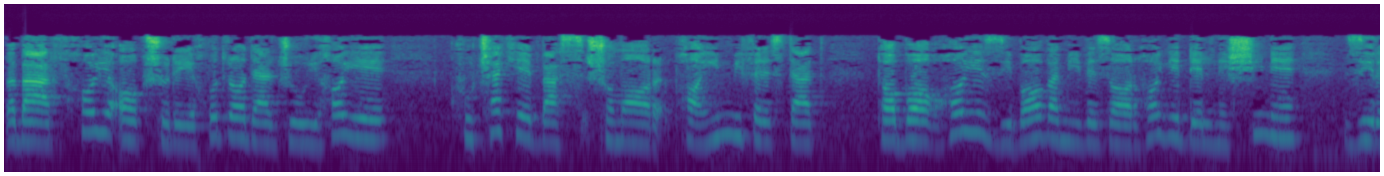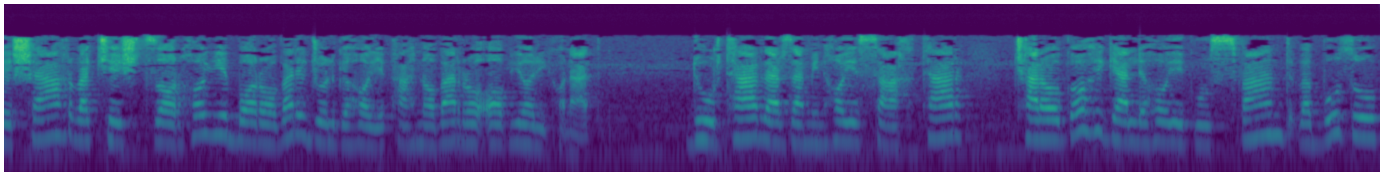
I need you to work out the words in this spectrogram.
و برفهای آب شده خود را در جویهای کوچک بس شمار پایین میفرستد تا باغهای زیبا و میوهزارهای دلنشین زیر شهر و کشتزارهای بارآور جلگه های پهناور را آبیاری کند. دورتر در زمینهای سختتر چراگاه گله های گوسفند و بز و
